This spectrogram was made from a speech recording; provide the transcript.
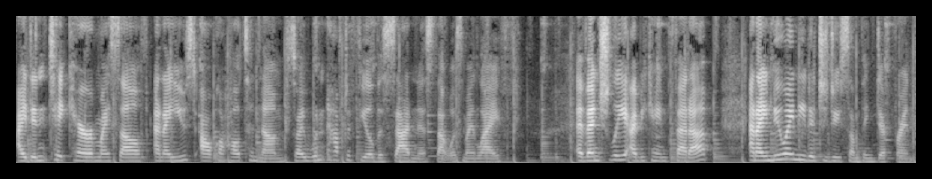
I didn't take care of myself, and I used alcohol to numb so I wouldn't have to feel the sadness that was my life. Eventually, I became fed up, and I knew I needed to do something different.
